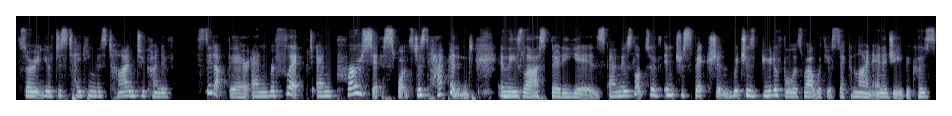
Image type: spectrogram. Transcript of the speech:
So, you're just taking this time to kind of sit up there and reflect and process what's just happened in these last 30 years. And there's lots of introspection, which is beautiful as well with your second line energy because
